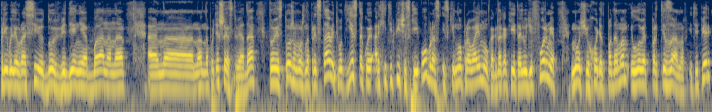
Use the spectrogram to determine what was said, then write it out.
прибыли в Россию до введения бана на э, на, на, на путешествия, да, то есть тоже можно представить, вот есть такой архетипический образ из кино про войну, когда какие-то люди в форме ночью ходят по домам и ловят партизанов, и теперь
